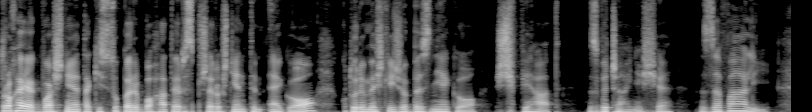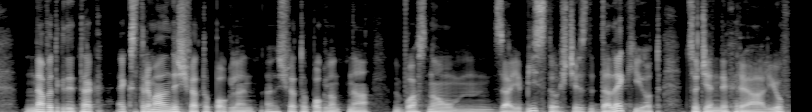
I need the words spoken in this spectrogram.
Trochę jak właśnie taki superbohater z przerośniętym ego, który myśli, że bez niego świat zwyczajnie się zawali. Nawet gdy tak ekstremalny światopogląd, światopogląd na własną mm, zajebistość jest daleki od codziennych realiów,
